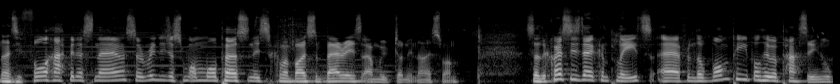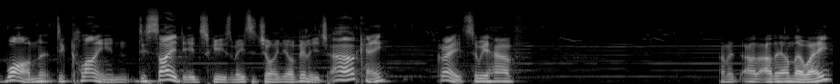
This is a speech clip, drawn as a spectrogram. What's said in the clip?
94 happiness now. So really just one more person needs to come and buy some berries and we've done it. Nice one. So the quest is now complete. Uh, from the one people who were passing, one decline decided, excuse me, to join your village. Oh, okay. Great. So we have... I mean, are, are they on their way?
